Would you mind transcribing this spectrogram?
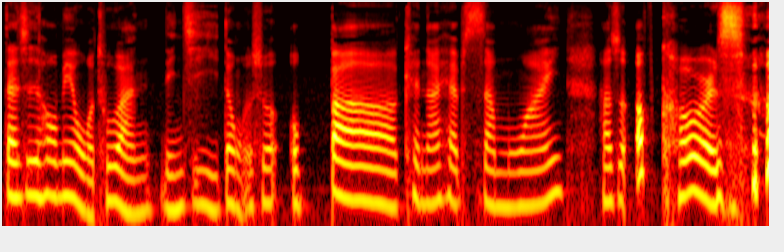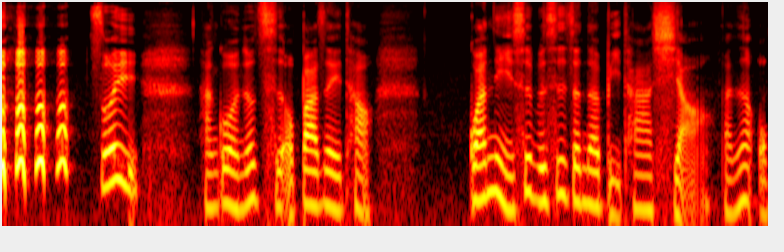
但是后面我突然灵机一动，我就说：“哦爸，Can I have some wine？” 他说：“Of course。”所以韩国人就吃欧巴这一套，管你是不是真的比他小，反正欧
